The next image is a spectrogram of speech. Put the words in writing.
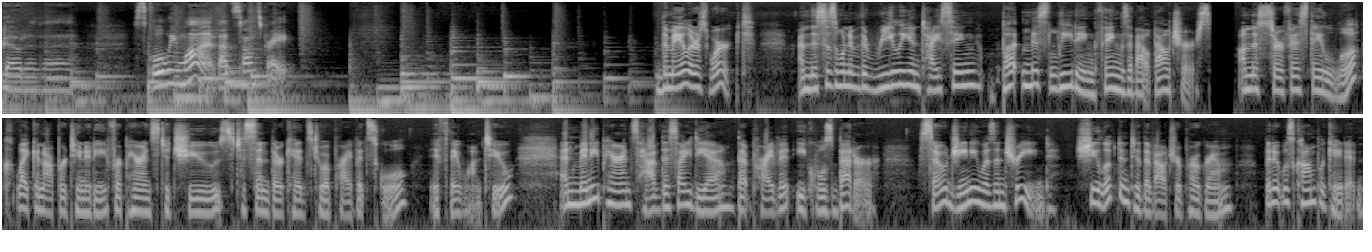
go to the school we want. That sounds great. The mailers worked. And this is one of the really enticing but misleading things about vouchers. On the surface, they look like an opportunity for parents to choose to send their kids to a private school if they want to. And many parents have this idea that private equals better. So Jeannie was intrigued. She looked into the voucher program, but it was complicated.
